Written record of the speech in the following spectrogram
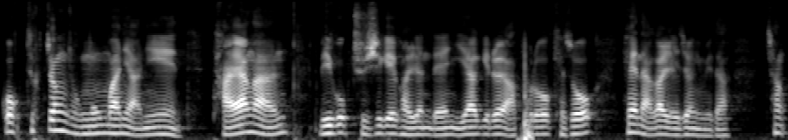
꼭 특정 종목만이 아닌 다양한 미국 주식에 관련된 이야기를 앞으로 계속 해 나갈 예정입니다. 참,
